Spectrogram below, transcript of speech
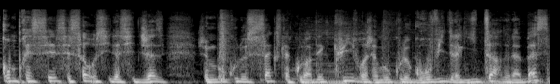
compressée. C'est ça aussi l'acid jazz. J'aime beaucoup le sax, la couleur des cuivres, j'aime beaucoup le groovy de la guitare, de la basse,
